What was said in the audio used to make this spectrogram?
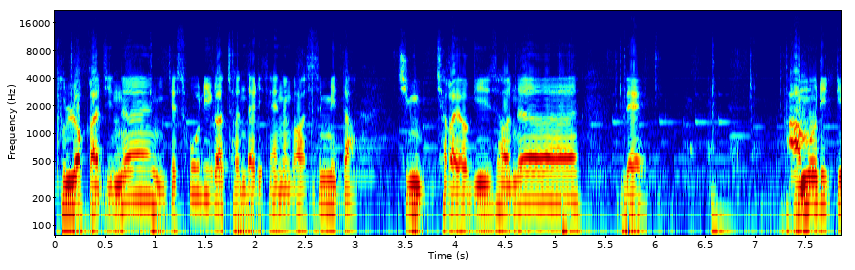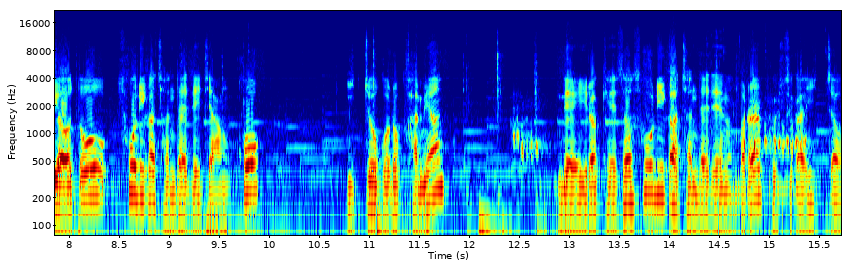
블럭까지는 이제 소리가 전달이 되는 것 같습니다. 지금 제가 여기서는 네 아무리 뛰어도 소리가 전달되지 않고 이쪽으로 가면 네 이렇게 해서 소리가 전달되는 거를 볼 수가 있죠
